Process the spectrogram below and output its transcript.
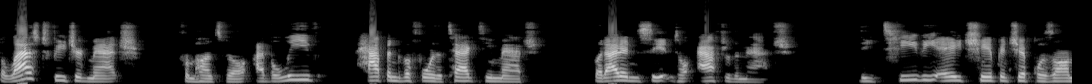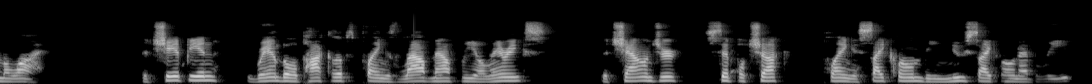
The last featured match from Huntsville, I believe, happened before the tag team match, but I didn't see it until after the match. The TVA Championship was on the line. The champion, Rambo Apocalypse, playing as loudmouth Leo Larynx. The challenger, Simple Chuck, playing as Cyclone, the new Cyclone, I believe.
